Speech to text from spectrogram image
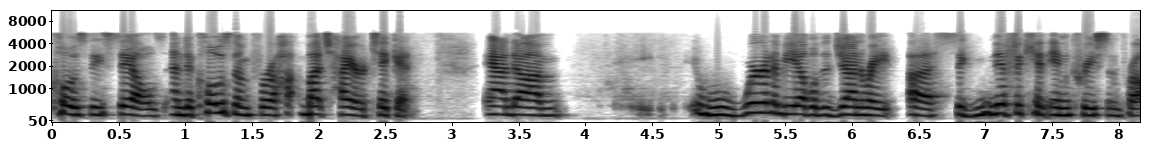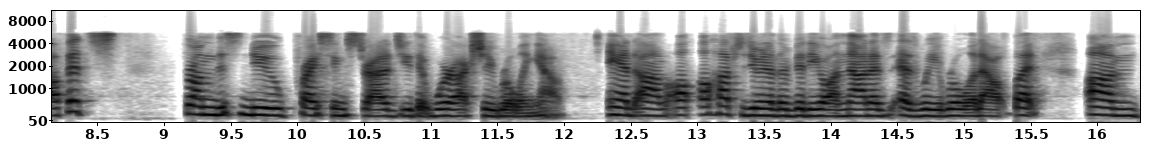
close these sales and to close them for a much higher ticket. And um, we're going to be able to generate a significant increase in profits from this new pricing strategy that we're actually rolling out. And um, I'll, I'll, have to do another video on that as, as we roll it out. But um,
